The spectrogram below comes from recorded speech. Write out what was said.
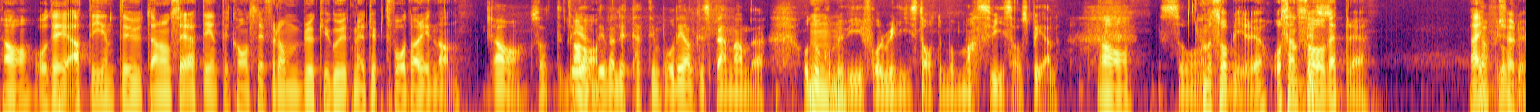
Ja, och det, att det inte är utannonserat, det är inte konstigt för de brukar gå ut med typ två dagar innan. Ja, så att det, Ja. det är väldigt tätt inpå. Det är alltid spännande. Och då kommer vi få releasedatum på massvis av spel. Ja, Så, men så blir det ju. Och sen så, Det- vet du det? Nej, ja, förlåt, kör du.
